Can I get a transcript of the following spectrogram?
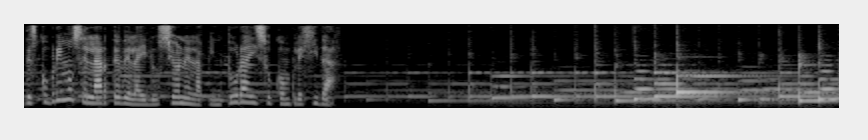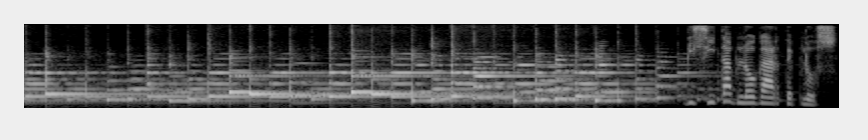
descubrimos el arte de la ilusión en la pintura y su complejidad. Visita Blog Arte Plus.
